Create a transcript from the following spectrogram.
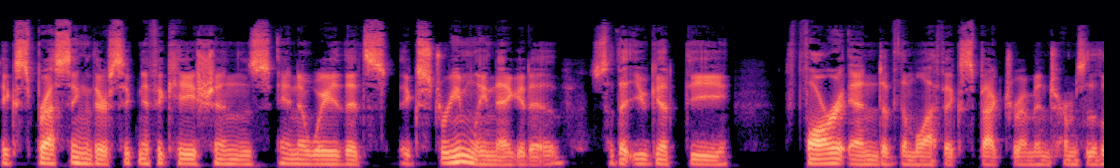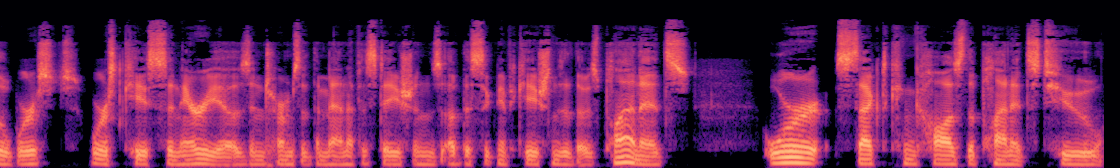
expressing their significations in a way that's extremely negative, so that you get the far end of the malefic spectrum in terms of the worst worst case scenarios in terms of the manifestations of the significations of those planets or sect can cause the planets to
